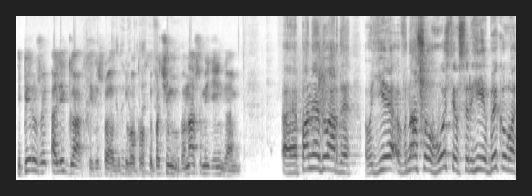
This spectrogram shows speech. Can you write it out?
теперь уже олигархи решают эти вопросы почему-то нашими деньгами. Е, Пане Едуарде, є в нашого гостя в Сергія Бикова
